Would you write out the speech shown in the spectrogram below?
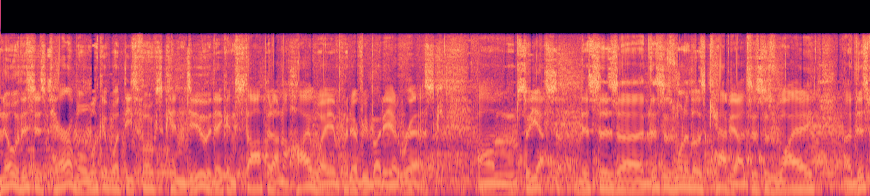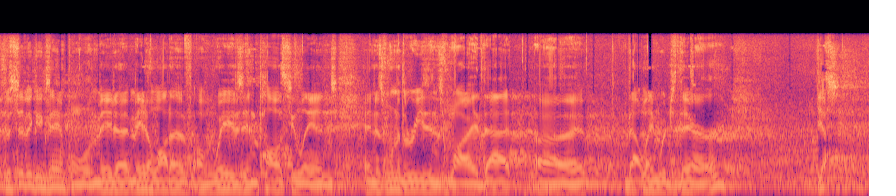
no, this is terrible. Look at what these folks can do. They can stop it on a highway and put everybody at risk. Um, so yes, this is uh, this is one of those caveats. This is why uh, this specific example made a, made a lot of, of waves in policy land and is one of the reasons why that, uh, that language there. Yes?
